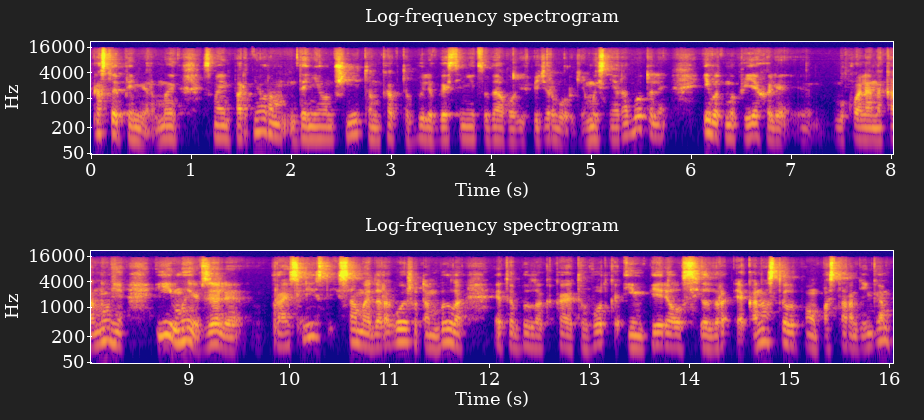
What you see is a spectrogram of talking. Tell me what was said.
Простой пример. Мы с моим партнером Даниилом Шмидтом как-то были в гостинице W в Петербурге. Мы с ней работали, и вот мы приехали э, буквально накануне, и мы взяли прайс-лист, и самое дорогое, что там было, это была какая-то водка Imperial Silver Egg. Она стоила, по-моему, по старым деньгам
